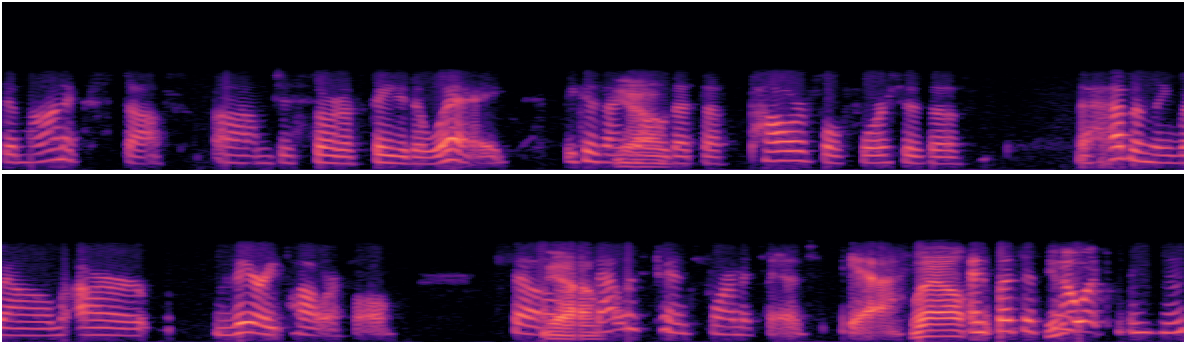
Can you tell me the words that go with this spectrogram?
demonic stuff um, just sort of faded away because I Yeah. know that the powerful forces of the heavenly realm are very powerful. So Yeah. that was transformative. Yeah. Well, And but the you know what? Mhm.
